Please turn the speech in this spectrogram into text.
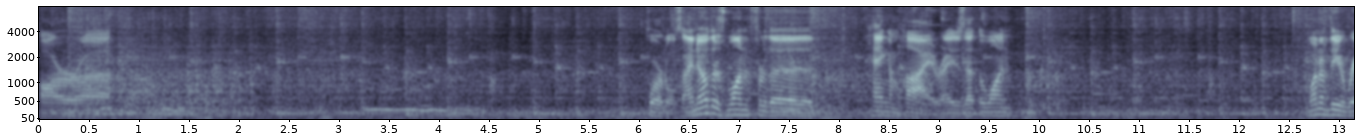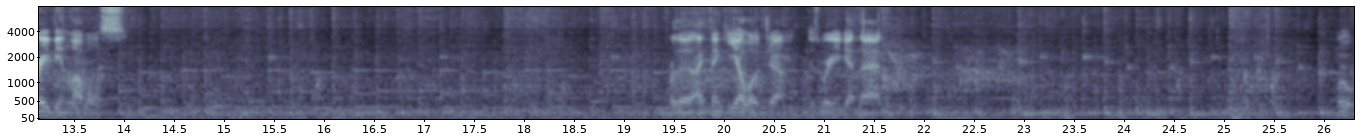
are uh, portals. I know there's one for the Hang 'em High, right? Is that the one? One of the Arabian levels. For the, I think, yellow gem is where you get that. Oh,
